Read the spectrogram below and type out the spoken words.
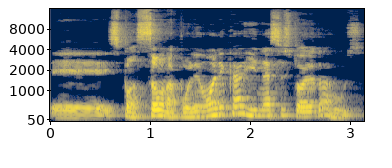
é, expansão napoleônica aí nessa história da Rússia.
